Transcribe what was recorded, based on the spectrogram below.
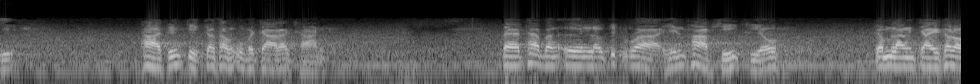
ธิ ถ้าถึงจิตก็เข้าอุปจารฌานแต่ถ้าบังเอิญเราคิดว่าเห็นภาพสีเขียวกำลังใจของเรา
